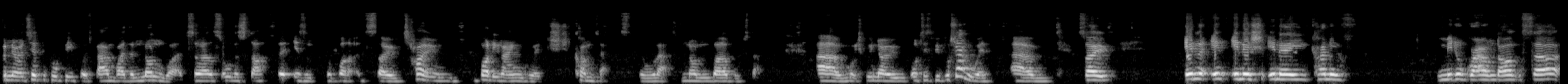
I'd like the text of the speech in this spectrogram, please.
For neurotypical people, it's bound by the non-words. So that's all the stuff that isn't the words. So tone, body language, context, all that non-verbal stuff, um, which we know autistic people struggle with. Um, so in, in, in, a, in a kind of middle ground answer,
